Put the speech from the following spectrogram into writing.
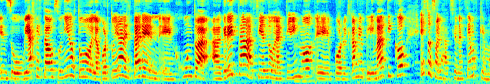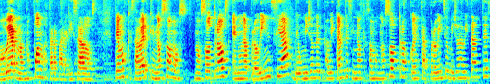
en su viaje a Estados Unidos tuvo la oportunidad de estar en, eh, junto a, a Greta haciendo un activismo eh, por el cambio climático. Estas son las acciones, tenemos que movernos, no podemos estar paralizados. Tenemos que saber que no somos nosotros en una provincia de un millón de habitantes, sino que somos nosotros con esta provincia de un millón de habitantes,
